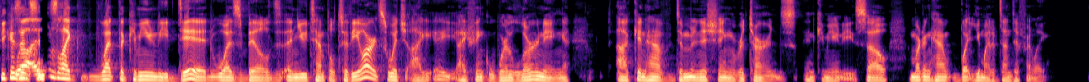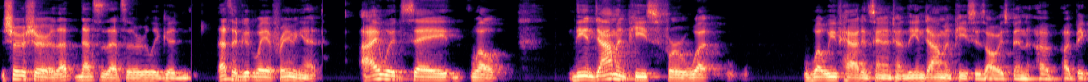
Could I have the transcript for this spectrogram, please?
because well, it seems I, like what the community did was build a new temple to the arts, which I I think we're learning uh, can have diminishing returns in communities. So I'm wondering how what you might have done differently. Sure, sure. That that's that's a really good that's a good way of framing it. I would say, well, the endowment piece for what what we've had in San Antonio, the endowment piece has always been a, a, big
